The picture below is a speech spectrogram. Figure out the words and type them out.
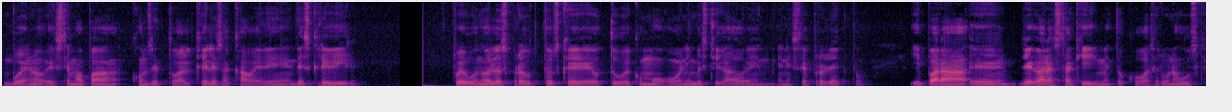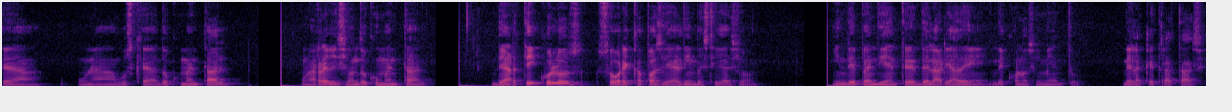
Bueno, este mapa conceptual que les acabé de describir fue uno de los productos que obtuve como joven investigador en, este proyecto. Y para eh, llegar hasta aquí me tocó hacer una búsqueda, una búsqueda documental, una revisión documental de artículos sobre capacidades de investigación independiente del área de, conocimiento de la que tratase,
